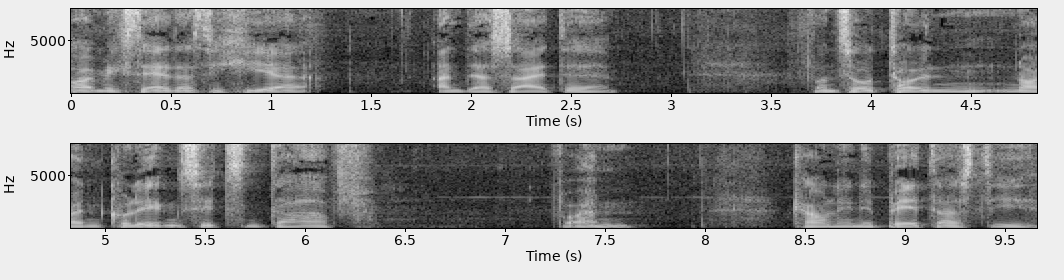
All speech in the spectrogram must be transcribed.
Freue mich sehr, dass ich hier an der Seite von so tollen neuen Kollegen sitzen darf. Vor allem Caroline Peters, die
